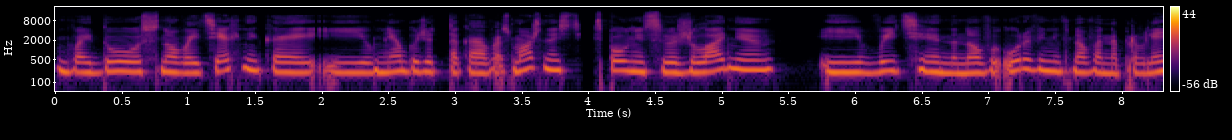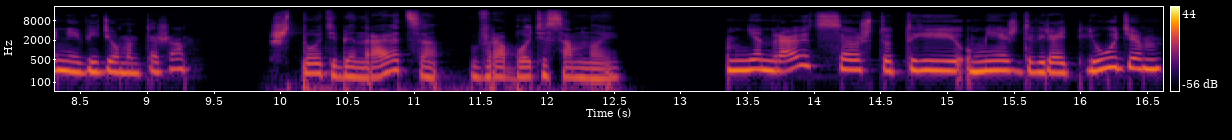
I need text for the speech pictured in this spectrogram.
войду с новой техникой, и у меня будет такая возможность исполнить свои желания и выйти на новый уровень, в новое направление видеомонтажа. Что тебе нравится в работе со мной? Мне нравится, что ты умеешь доверять людям,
